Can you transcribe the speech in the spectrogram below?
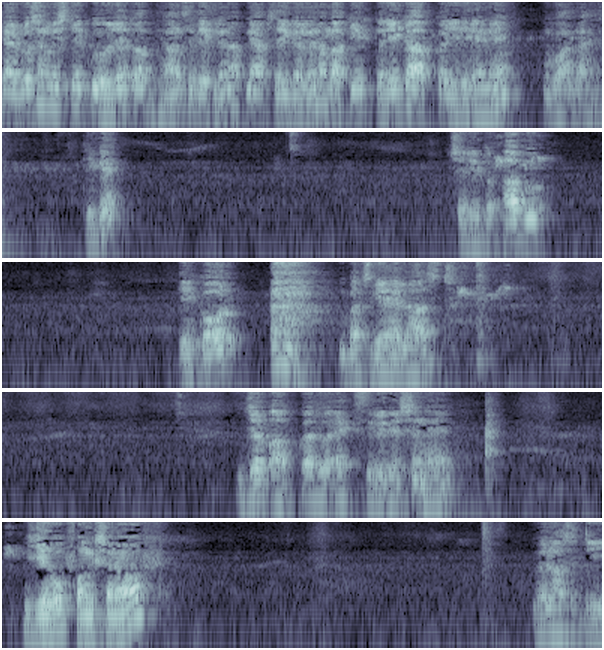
कैलकुलेशन मिस्टेक कोई हो जाए तो आप ध्यान से देख लेना, अपने आप सही कर लेना, बाकी तरीका आपका यही रहने वाला है, ठीक है? चलिए तो अब एक और बच गया है लास्ट जब आपका जो एक्सिलेशन है, ये हो फ़ंक्शन ऑफ़ वेलोसिटी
